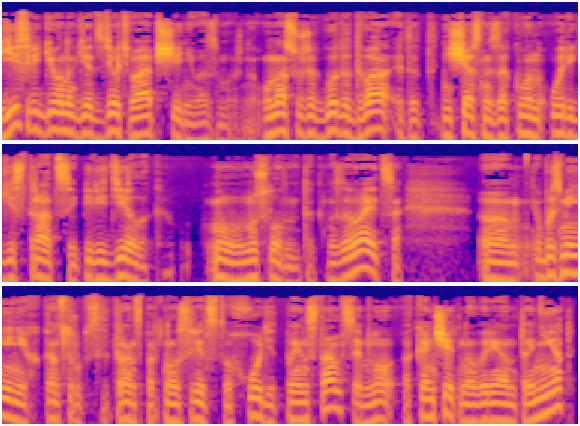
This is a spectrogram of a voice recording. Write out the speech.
Есть регионы, где это сделать вообще невозможно. У нас уже года два этот несчастный закон о регистрации переделок, ну, условно так называется, э, об изменениях конструкции транспортного средства ходит по инстанциям, но окончательного варианта нет.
